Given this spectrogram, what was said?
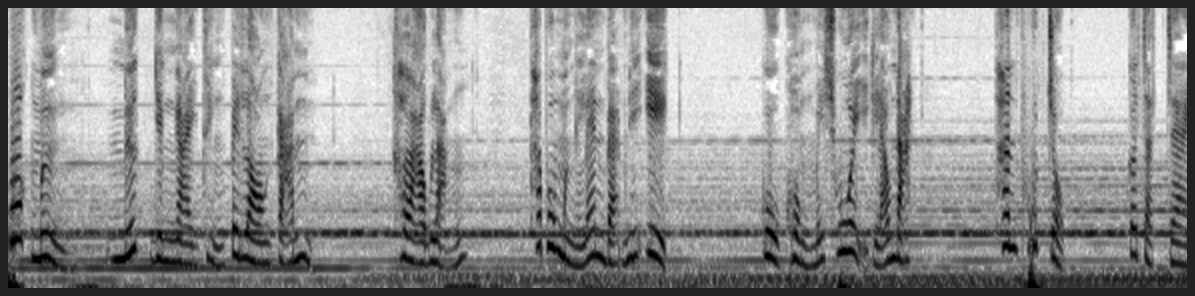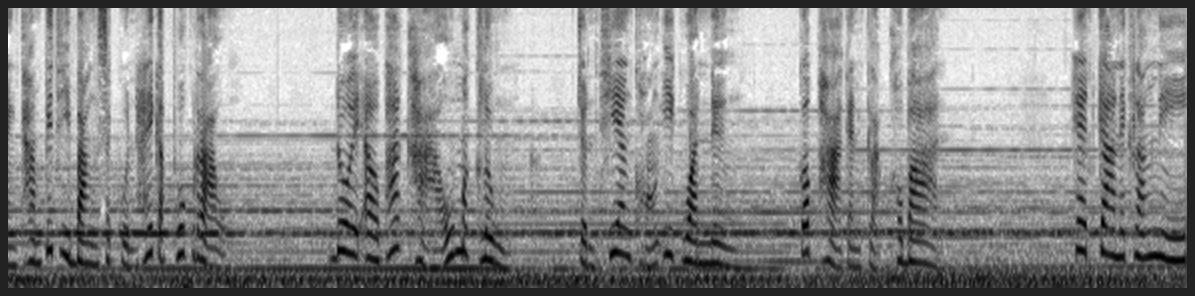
พวกมึงนึกยังไงถึงไปลองกัน คราวหลัง ถ้าพวกมึงเล่นแบบนี้อีก กูคงไม่ช่วยอีกแล้วนะ ท่านพูดจบก็จัดแจงทำพิธีบังสกุลให้กับพวกเรา โดยเอาผ้าขาวมาคลุม จนเที่ยงของอีกวันหนึ่ง ก็พากันกลับเข้าบ้าน เหตุการณ์ในครั้งนี้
